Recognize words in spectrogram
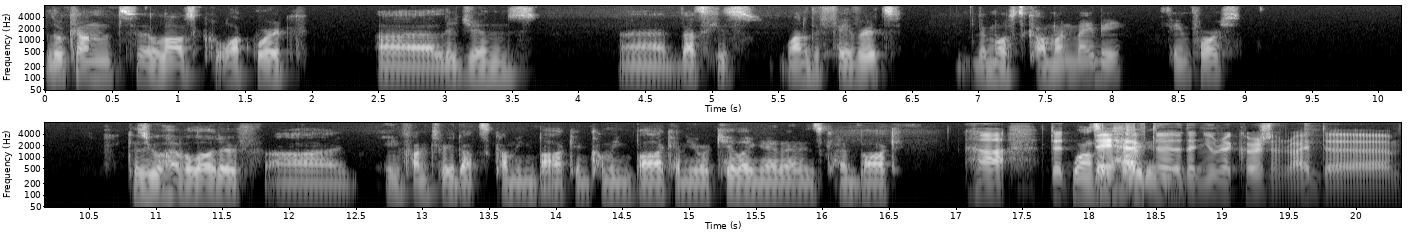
Lucant uh, loves Clockwork uh, Legions. Uh, that's his one of the favorites, the most common maybe theme force because you'll have a lot of uh, infantry that's coming back and coming back, and you're killing it, and it's coming back. Ah, the, Once they have the, the new recursion, right? The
